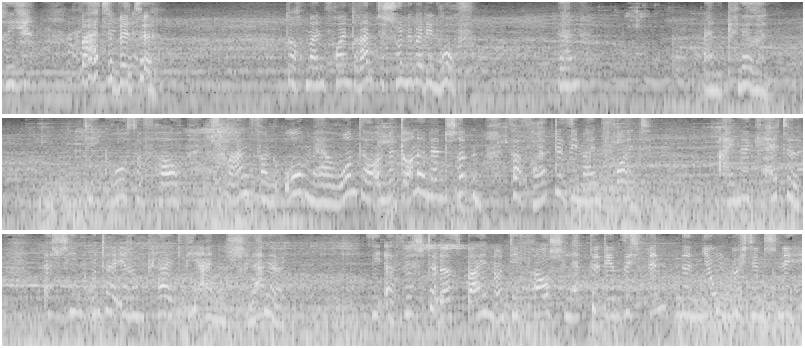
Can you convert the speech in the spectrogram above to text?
Schrie, warte bitte! Doch mein Freund rannte schon über den Hof. Dann ein Klirren große Frau sprang von oben herunter und mit donnernden Schritten verfolgte sie meinen Freund. Eine Kette erschien unter ihrem Kleid wie eine Schlange. Sie erwischte das Bein und die Frau schleppte den sich windenden Jungen durch den Schnee.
